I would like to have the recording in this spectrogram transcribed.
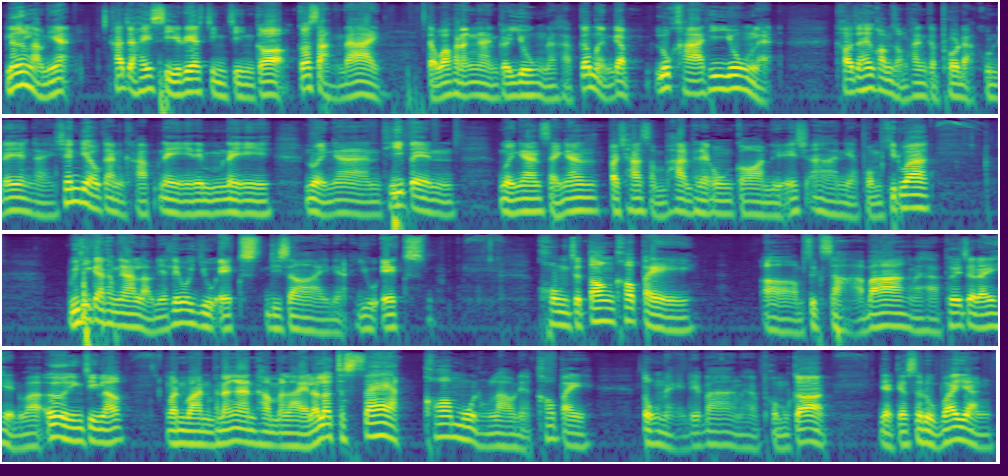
เรื่องเหล่านี้ถ้าจะให้ซีเรียสจริง ๆ ก็ก็สั่งได้ แต่ว่าพนักงานก็ยุ่งนะครับ ก็เหมือนกับลูกค้าที่ยุ่งแหละเขาจะให้ความสำคัญกับ Product คุณได้ยังไง เช่นเดียวกันครับในในในหน่วยงานที่เป็นหน่วยงานสายงานประชาสัมพันธ์ภายในองค์กรหรือ HR เนี่ยผมคิดว่าวิธีการทำงานเหล่านี้เรียกว่า UX design เนี่ย UX คงจะต้องเข้าไปศึกษาบ้างนะครับเพื่อจะได้เห็นว่าเออจริง ๆ แล้ววันๆพนักงานทำอะไร แล้วเราจะแทรกข้อมูลของเราเนี่ยเข้าไปตรงไหนได้บ้างนะครับ ผมก็อยากจะสรุปว่าอย่าง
